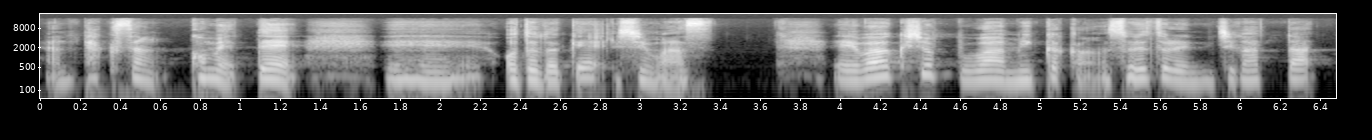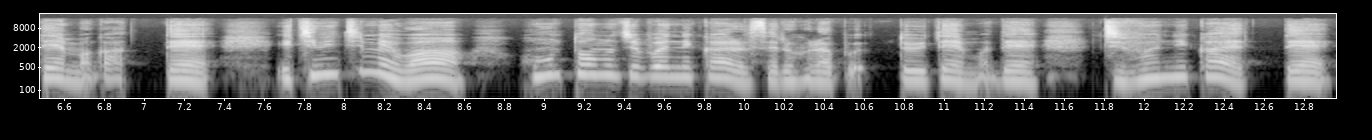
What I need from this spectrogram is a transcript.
あのたくさん込めて、えー、お届けします。えー、ワークショップは3日間それぞれに違ったテーマがあって、1日目は本当の自分に帰るセルフラブというテーマで自分に帰って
